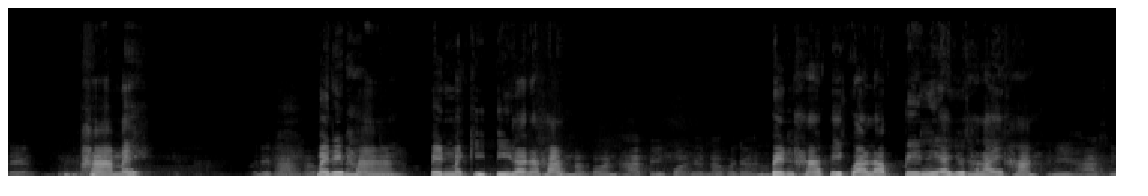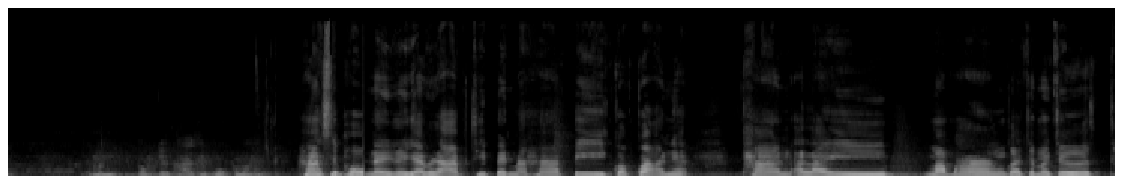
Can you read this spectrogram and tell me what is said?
แตกผ่าไหมไม่ได้ผ่าครับไม่ได้ผ่าเป็นมากี่ปีแล้วนะคะ เป็นมาประมาณห้าปีกว่าแล้วครับอาจารย์ เป็นห้าปีกว่าแล้ว ปีนี้อายุเท่าไหร่คะปีนี้ห้าสิบมันหกเจ็ดห้าสิบหกมั้งห้าสิบหกในระยะเวลาที่เป็นมาห้าปีกว่าๆเนี่ย ทานอะไรมาบ้างกว่าจะมาเจอเท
